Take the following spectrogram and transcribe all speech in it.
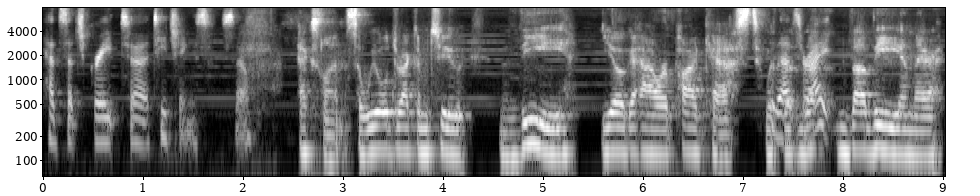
had such great uh, teachings. So excellent. So we will direct them to the Yoga Hour podcast with That's the, right. the, the V in there.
